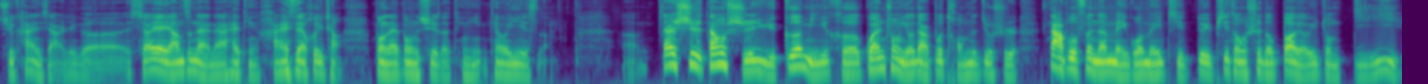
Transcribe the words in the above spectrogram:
去看一下。这个小野洋子奶奶还挺嗨，在会场蹦来蹦去的，挺挺有意思的啊。但是当时与歌迷和观众有点不同的，就是大部分的美国媒体对披头士都抱有一种敌意，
